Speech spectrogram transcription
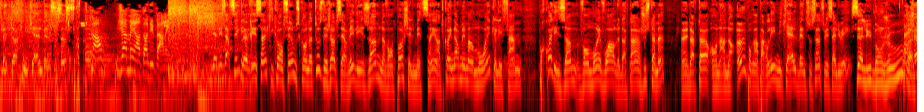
Avec le doc Michael Bensoussan? Non, jamais entendu parler. Il y a des articles récents qui confirment ce qu'on a tous déjà observé. Les hommes ne vont pas chez le médecin, en tout cas énormément moins que les femmes. Pourquoi les hommes vont moins voir le docteur? Justement, un docteur, on en a un pour en parler. Michael Bensoussan, tu es salué? Salut, bonjour. Bonjour,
